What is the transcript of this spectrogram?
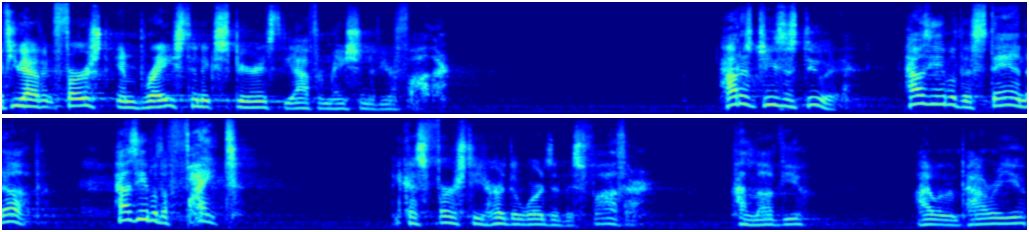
if you haven't first embraced and experienced the affirmation of your Father. How does Jesus do it? How is he able to stand up? How is he able to fight? Because first he heard the words of his Father I love you, I will empower you,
